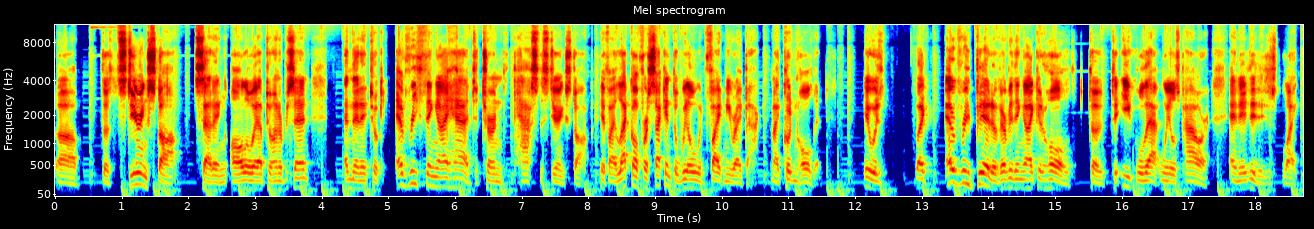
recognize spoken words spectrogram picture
uh, the steering stop setting all the way up to 100%, and then it took everything I had to turn past the steering stop. If I let go for a second, the wheel would fight me right back, and I couldn't hold it. It was like every bit of everything I could hold to to equal that wheel's power, and it, it is like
